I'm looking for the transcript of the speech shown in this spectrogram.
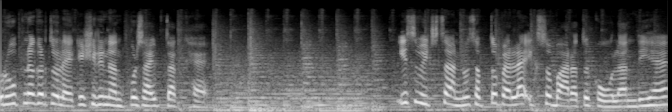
ਰੂਪਨਗਰ ਤੋਂ ਲੈ ਕੇ ਸ਼੍ਰੀ ਅਨੰਦਪੁਰ ਸਾਹਿਬ ਤੱਕ ਹੈ। ਇਸ ਵਿੱਚ ਸਾਨੂੰ ਸਭ ਤੋਂ ਪਹਿਲਾਂ 112 ਤੋਂ ਕੋਲ ਆਉਂਦੀ ਹੈ।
